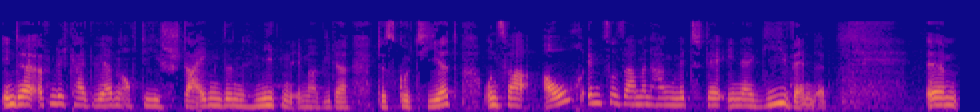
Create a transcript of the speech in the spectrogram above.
In der Öffentlichkeit werden auch die steigenden Mieten immer wieder diskutiert, und zwar auch im Zusammenhang mit der Energiewende. Ähm,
